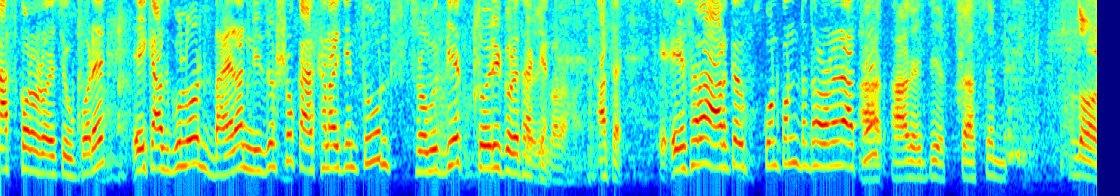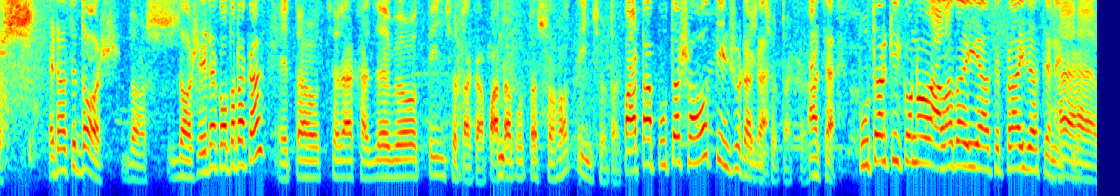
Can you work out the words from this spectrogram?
কাজ করা রয়েছে উপরে। এই কাজগুলো ভাইরা নিজস্ব কারখানায় কিন্তু শ্রমিক দিয়ে তৈরি করে থাকেন। আচ্ছা এছাড়া আর কোন কোন ধরনের আছে? আর এই যে একটা আছে দশ। এটা হচ্ছে দশ? দশ। দশ। এটা কত টাকা? এটা হচ্ছে রাখা যাবে তিনশো টাকা। পাটা পুতা সহ তিনশো টাকা। পাটা পুতা সহ তিনশো টাকা। 300 টাকা। আচ্ছা পুতার কি কোনো আলাদা ইয়ে আছে প্রাইস আছে হ্যাঁ হ্যাঁ।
